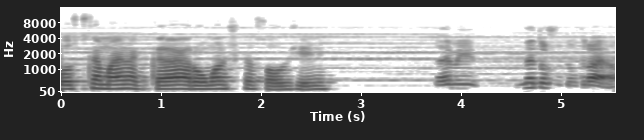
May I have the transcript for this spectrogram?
После май накрая Роман ще се ожени. Еми, не точно към края.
